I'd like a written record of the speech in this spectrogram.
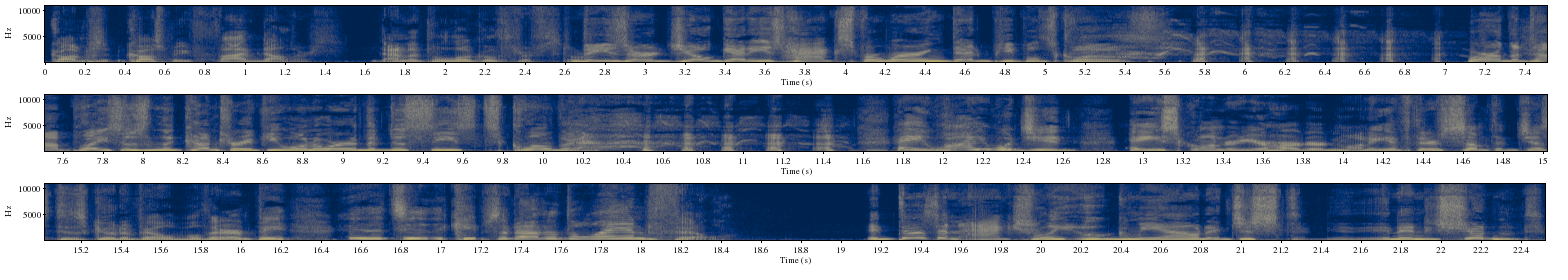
cost, cost me five dollars down at the local thrift store These are Joe Getty's hacks for wearing dead people's clothes. Where are the top places in the country if you want to wear the deceased's clothing? hey why would you a squander your hard-earned money if there's something just as good available there and b it's, it keeps it out of the landfill It doesn't actually oog me out. It just, and it shouldn't.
